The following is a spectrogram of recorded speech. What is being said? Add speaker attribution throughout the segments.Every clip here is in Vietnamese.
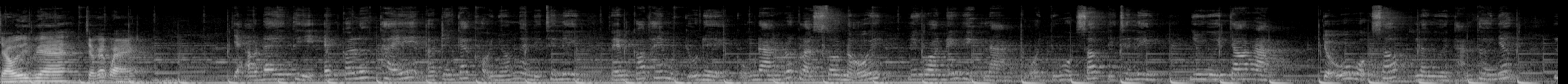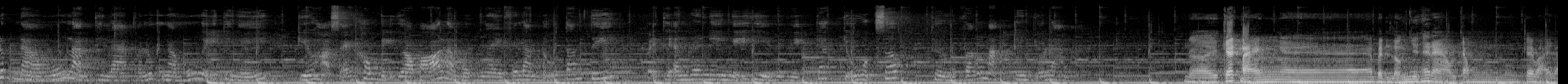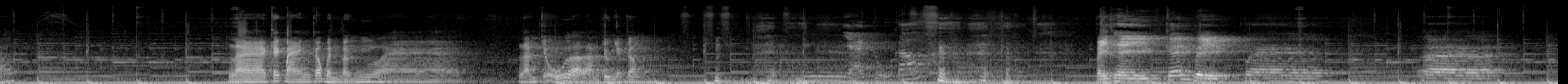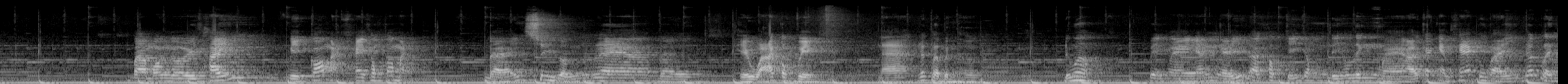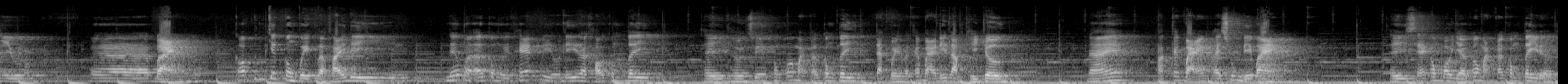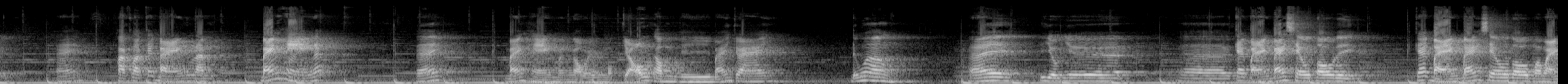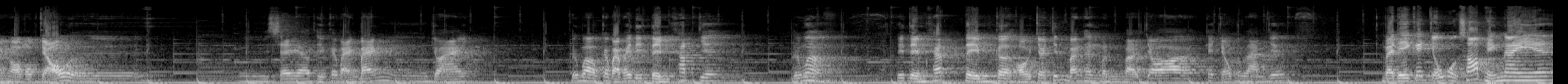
Speaker 1: Chào
Speaker 2: Olivia, chào các bạn.
Speaker 1: Dạo đây thì em có lướt thấy ở trên các hội nhóm ngành detailing thì em có thấy một chủ đề cũng đang rất là sôi nổi liên quan đến việc làm của chủ workshop detailing. Nhiều người cho rằng chủ workshop là người thảnh thơi nhất lúc nào muốn làm thì làm và lúc nào muốn nghỉ thì nghỉ kiểu họ sẽ không bị gò bó là một ngày phải làm đủ 8 tiếng vậy thì anh Randy nghĩ gì về việc các chủ workshop thường vắng mặt trên chỗ làm
Speaker 2: rồi các bạn à, bình luận như thế nào trong cái bài đó? Là các bạn có bình luận là làm chủ là làm chủ nhật không?
Speaker 1: Dạ cũng có.
Speaker 2: Vậy thì cái việc mà à, mà mọi người thấy việc có mặt hay không có mặt để suy luận ra về hiệu quả công việc là rất là bình thường đúng không việc này anh nghĩ là không chỉ trong detailing mà ở các ngành khác cũng vậy rất là nhiều uh, bạn có tính chất công việc là phải đi nếu mà ở công việc khác ví dụ đi ra khỏi công ty thì thường xuyên không có mặt ở công ty đặc biệt là các bạn đi làm thị trường. Đấy hoặc các bạn phải xuống địa bàn thì sẽ không bao giờ có mặt ở công ty được. Đấy hoặc là các bạn làm bán hàng đó. Đấy bán hàng mà ngồi một chỗ không thì bán cho ai đúng không? Đấy ví dụ như uh, các bạn bán xe ô tô đi. Các bạn bán xe ô tô mà bạn ngồi một chỗ uh, xe thì các bạn bán cho ai? Đúng không? Các bạn phải đi tìm khách chứ. Đúng không? Đi tìm khách tìm cơ hội cho chính bản thân mình và cho cái chỗ mình làm chứ. Vậy thì cái chủ workshop hiện nay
